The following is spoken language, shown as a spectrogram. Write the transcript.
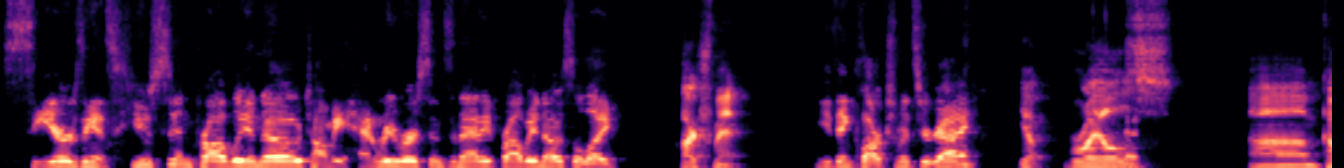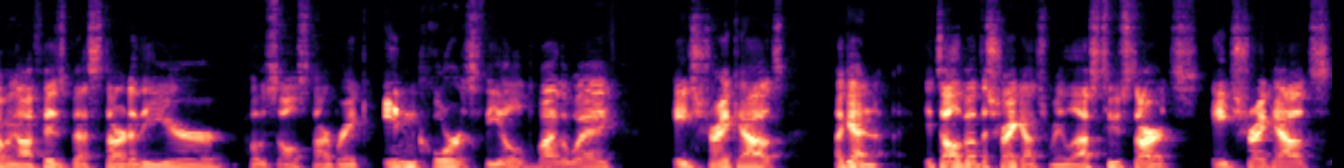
Sears against Houston, probably a no. Tommy Henry versus Cincinnati, probably no. So like Clarke Schmidt. You think Clarke Schmidt's your guy? Yep. Royals okay. um, coming off his best start of the year post All Star break in Coors Field, by the way. Eight strikeouts. Again, it's all about the strikeouts for me. Last two starts, eight strikeouts,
